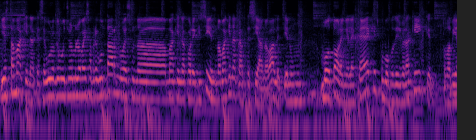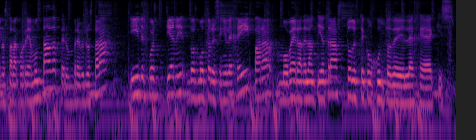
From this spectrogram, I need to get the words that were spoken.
Y esta máquina, que seguro que muchos me lo vais a preguntar, no es una máquina Core XY, es una máquina cartesiana, ¿vale? Tiene un motor en el eje X, como podéis ver aquí, que todavía no está la correa montada, pero en breve lo estará y después tiene dos motores en el eje Y para mover adelante y atrás todo este conjunto del eje X.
